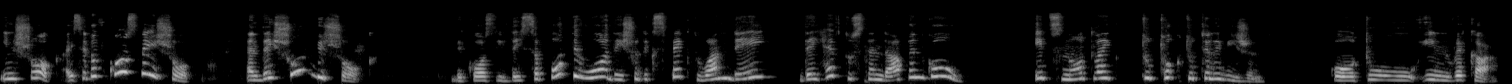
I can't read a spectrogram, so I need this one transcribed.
in shock. I said, of course they shock. And they should be shocked because if they support the war they should expect one day they have to stand up and go. It's not like to talk to television or to in car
